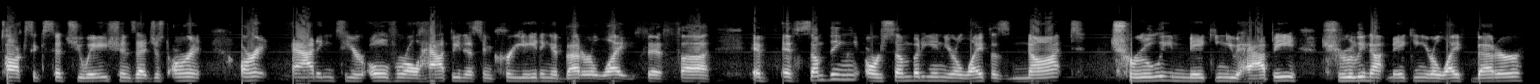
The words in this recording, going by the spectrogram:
toxic situations that just aren't aren't adding to your overall happiness and creating a better life. If uh, if if something or somebody in your life is not truly making you happy, truly not making your life better,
